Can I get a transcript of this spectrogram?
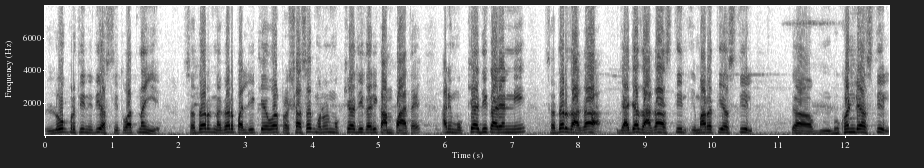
लोकप्रतिनिधी अस्तित्वात नाही आहे सदर नगरपालिकेवर प्रशासक म्हणून मुख्य अधिकारी काम पाहत आहे आणि मुख्य अधिकाऱ्यांनी सदर जागा ज्या ज्या जागा असतील इमारती असतील भूखंडे असतील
